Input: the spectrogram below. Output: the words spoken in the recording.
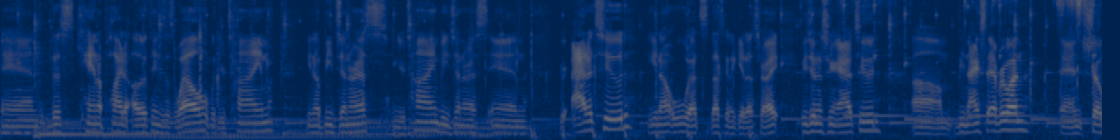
and this can apply to other things as well with your time. You know, be generous in your time, be generous in your attitude. You know, ooh, that's that's gonna get us right. Be generous in your attitude. Um, be nice to everyone and show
